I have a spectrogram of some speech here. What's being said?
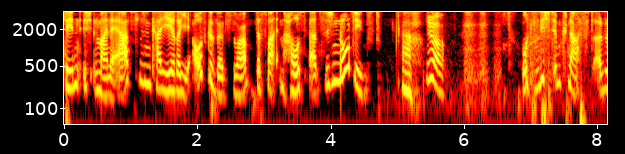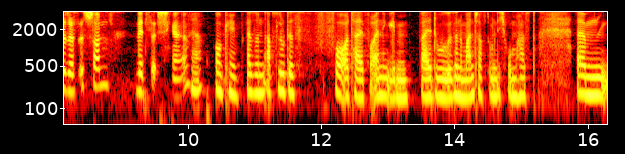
denen ich in meiner ärztlichen Karriere je ausgesetzt war, das war im hausärztlichen Notdienst. Ach. Ja. Und nicht im Knast. Also das ist schon witzig. Ja, ja okay. Also ein absolutes Vorurteil, vor allen Dingen eben, weil du so eine Mannschaft um dich rum hast. Ähm,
